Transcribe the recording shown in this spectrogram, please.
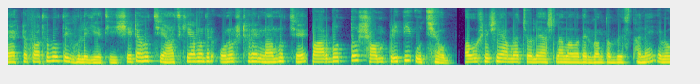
একটা কথা বলতেই ভুলে গিয়েছি, সেটা হচ্ছে আজকে আমাদের অনুষ্ঠানের নাম হচ্ছে পার্বত্য সম্প্রীতি উৎসব। অবশেষে আমরা চলে আসলাম আমাদের গন্তব্যস্থানে এবং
